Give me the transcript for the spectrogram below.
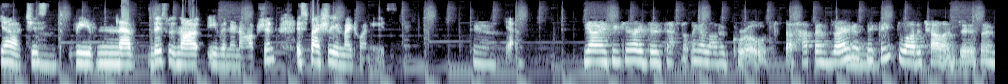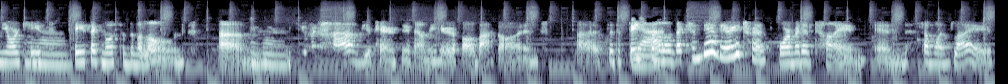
yeah, just mm. we've never, this was not even an option, especially in my 20s. Yeah. Yeah. Yeah, I think you're right. There's definitely a lot of growth that happens, right? Mm. As we face a lot of challenges, and in your case, mm. face like most of them alone. Um, mm-hmm. You don't have your parents and your family here to fall back on. Uh, so to face yeah. them alone, that can be a very transformative time in someone's life.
